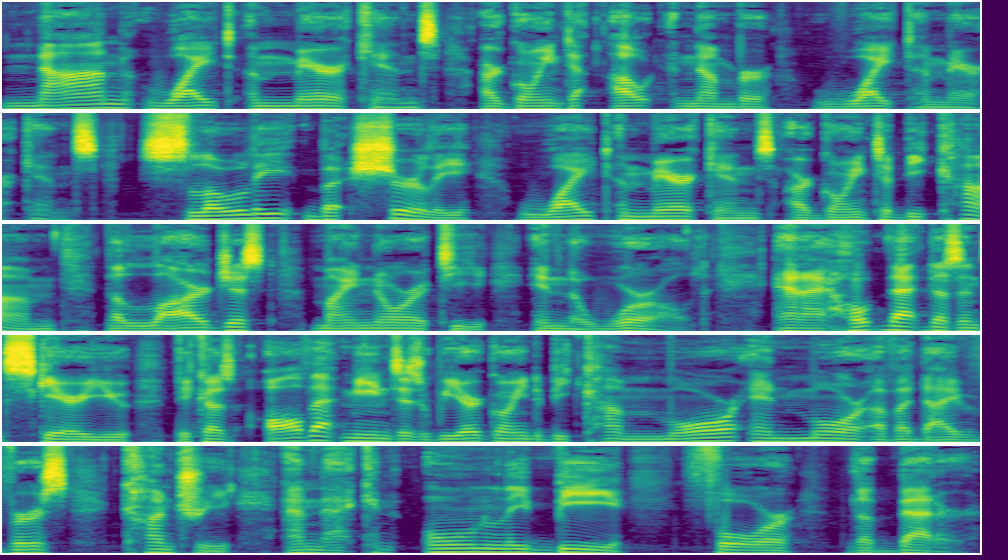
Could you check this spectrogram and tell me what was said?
non white Americans are going to outnumber white Americans. Slowly but surely, white Americans are going to become the largest minority in the world. And I hope that doesn't scare you because all that means is we are going to become more and more of a diverse country, and that can only be for the better.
